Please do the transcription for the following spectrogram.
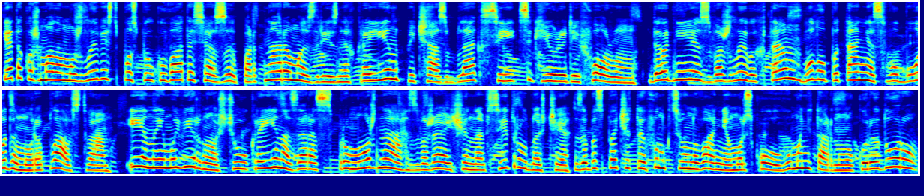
Я також мала можливість поспілкуватися з партнерами з різних країн під час Black Sea Security Forum, де однією з важливих тем було питання свободи мореплавства. І неймовірно, що Україна зараз спроможна, зважаючи на всі труднощі, забезпечити функціонування морського гуманітарного коридору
